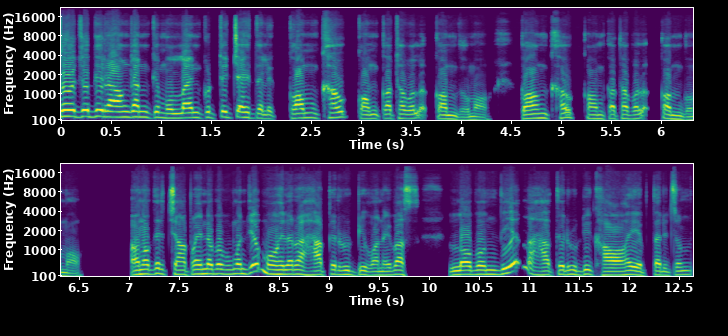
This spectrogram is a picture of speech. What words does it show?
তো যদি রমজানকে মূল্যায়ন করতে চাই, তাহলে কম খাও, কম কথা বলো, কম ঘুমাও। কম খাও, কম কথা বলো, কম ঘুমাও। আমাদের চাঁপাই নবাবগঞ্জে মহিলারা হাতের রুটি বানায়। বাস, লবণ দিয়ে হাতের রুটি খাওয়া হয়, ইফতারের জন্য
